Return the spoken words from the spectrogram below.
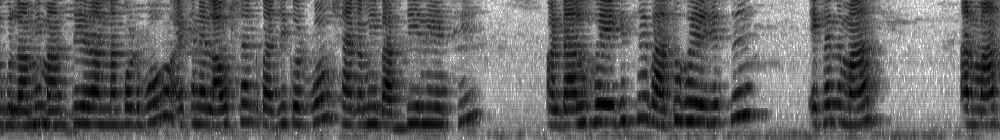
এগুলো আমি মাছ দিয়ে রান্না করব। এখানে লাউ শাক ভাজি করব। শাক আমি বাদ দিয়ে নিয়েছি। আর ডাল হয়ে গেছে, ভাতও হয়ে গেছে। এখানে মাছ আর মাছ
